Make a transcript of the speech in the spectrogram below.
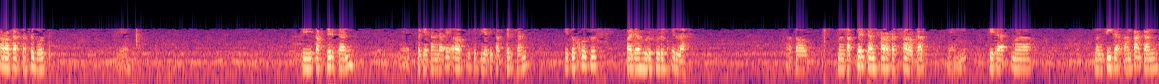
harokat tersebut ya, ditakdirkan ya, sebagai tanda i'rab itu dia ditakdirkan itu khusus pada huruf-huruf illah atau mentakdirkan harokat-harokat ya, tidak me, mentidak tampakkan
